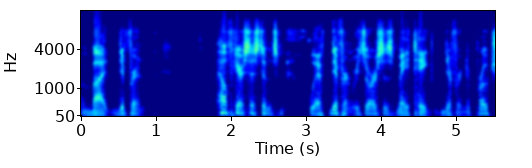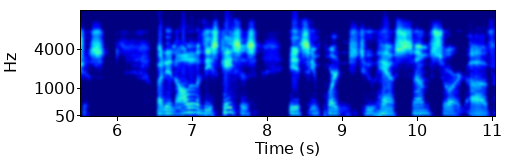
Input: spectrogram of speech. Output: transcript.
but different healthcare systems with different resources may take different approaches. But in all of these cases, it's important to have some sort of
